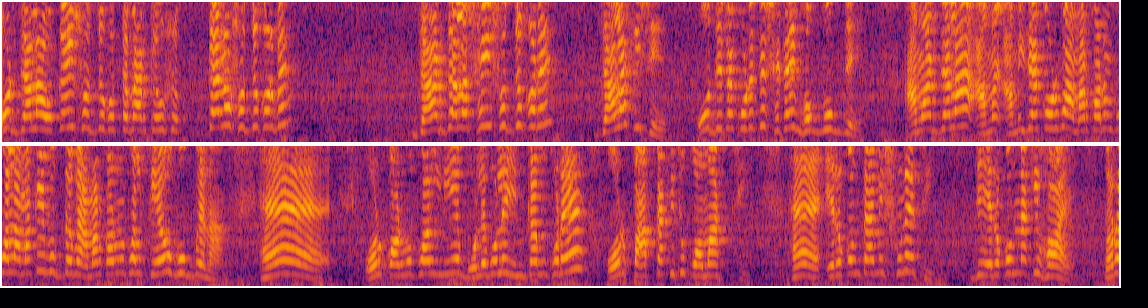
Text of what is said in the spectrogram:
ওর জ্বালা ওকেই সহ্য করতে আর কেউ কেন সহ্য করবে? যার জ্বালা সেই সহ্য করে। জ্বালা কিসের? ও যেটা করেছে সেটাই ভোগ ভুগছে। আমার জ্বালা আমি যা করব, আমার কর্মফল আমাকেই ভুগতে হবে। আমার কর্মফল কেউ ভুগবে না। হ্যাঁ ওর কর্মফল নিয়ে বলে বলে ইনকাম করে ওর পাপটা কিছু কমাচ্ছি। হ্যাঁ এরকমটা আমি শুনেছি যে এরকম নাকি হয়। ধরো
